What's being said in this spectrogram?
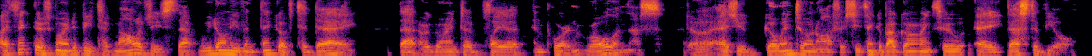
I think there's going to be technologies that we don't even think of today that are going to play an important role in this. Uh, as you go into an office, you think about going through a vestibule,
